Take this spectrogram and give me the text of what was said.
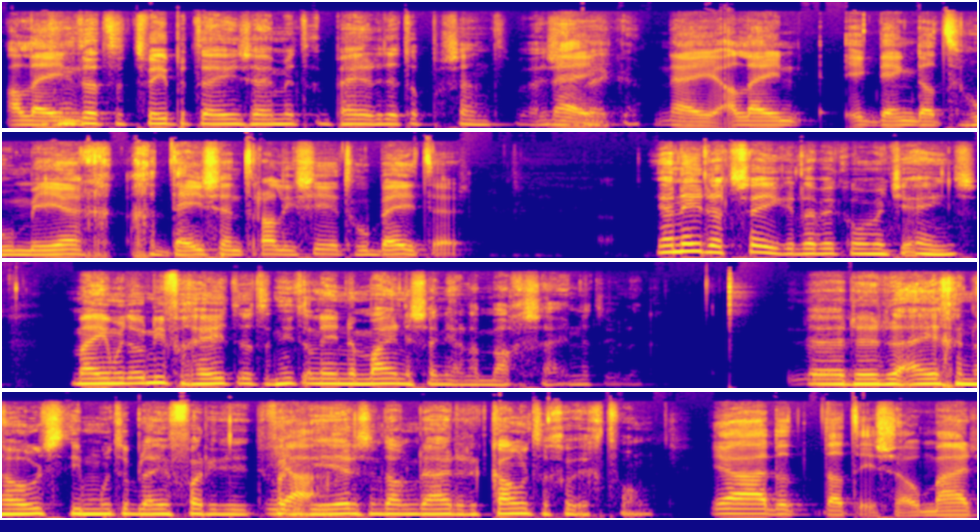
alleen. dat er twee partijen zijn met beide 30 procent. Bij Nee, spreken. nee, alleen ik denk dat hoe meer gedecentraliseerd, hoe beter. Ja, nee, dat zeker. Daar ben ik wel met je eens. Maar je moet ook niet vergeten dat het niet alleen de miners zijn die aan de macht zijn, natuurlijk. De, de, de eigen nodes die moeten blijven Ja. valideren en dan daar de countergewicht van. Ja, dat, dat is zo. Maar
